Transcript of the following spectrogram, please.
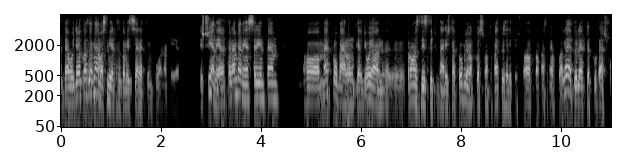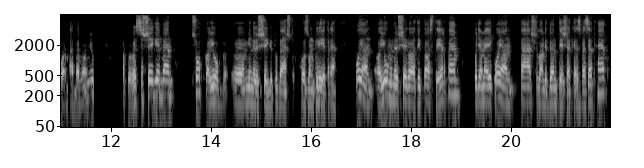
de hogy gyakorlatilag nem azt mértük, amit szerettünk volna mérni. És ilyen értelemben én szerintem, ha megpróbálunk egy olyan transzdisziplináris, tehát problémaközpontú megközelítést alkalmazni, akkor a lehető legtöbb tudásformát bevonjuk, akkor összességében sokkal jobb minőségű tudást hozunk létre. Olyan, a jó minőség alatt itt azt értem, hogy amelyik olyan társadalmi döntésekhez vezethet,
